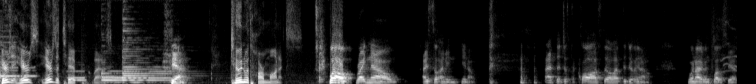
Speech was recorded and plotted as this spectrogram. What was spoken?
Here's a, here's here's a tip, Laz. yeah. Tune with harmonics. Well, right now, I still. I mean, you know, I have to adjust the claw. Still have to do. You know, we're not even close yet.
